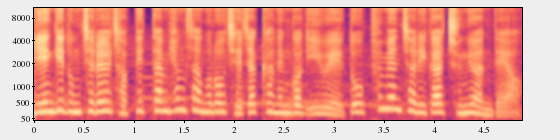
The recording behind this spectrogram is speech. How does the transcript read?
비행기 동체를 저피탐 형상으로 제작하는 것 이외에도 표면 처리가 중요한데요.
